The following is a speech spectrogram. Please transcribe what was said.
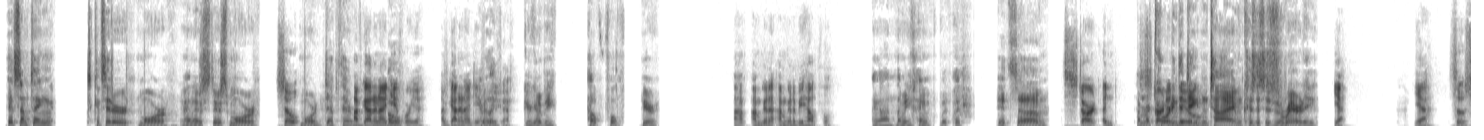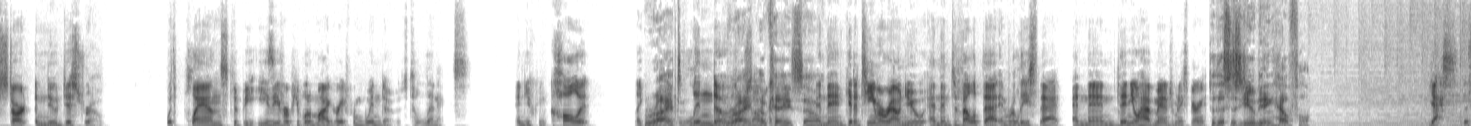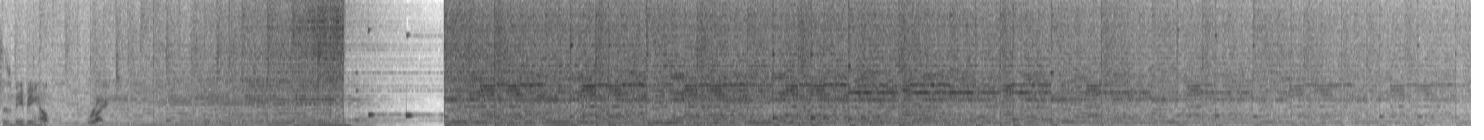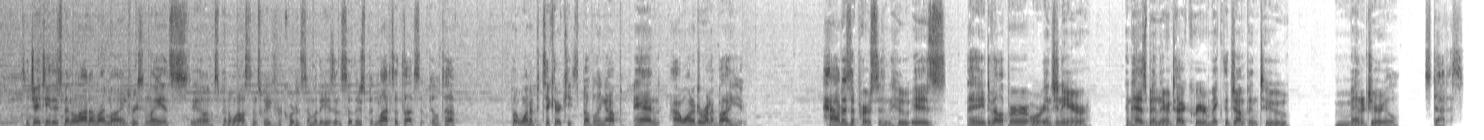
It's something to consider more, and there's there's more So more depth there. I've got an idea Oh. for you. I've got an idea Really? for you, Jeff. You're going to be helpful here. Uh, I'm gonna I'm gonna be helpful. Hang on, let me hang. Wait, wait. It's um. Start a I'm Start a recording the date new- and time because this is a rarity. yeah. Yeah. So start a new distro with plans to be easy for people to migrate from Windows to Linux, and you can call it like Right. like Lindos, right. Okay. So and then get a team around you and then develop that and release that and then then you'll have management experience so this is you being helpful. yes this is me being helpful Right. JT, there's been a lot on my mind recently. It's you know it's been a while since we've recorded some of these, and so there's been lots of thoughts that built up. But one in particular keeps bubbling up, and I wanted to run it by you. How does a person who is a developer or engineer and has been their entire career make the jump into managerial status?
